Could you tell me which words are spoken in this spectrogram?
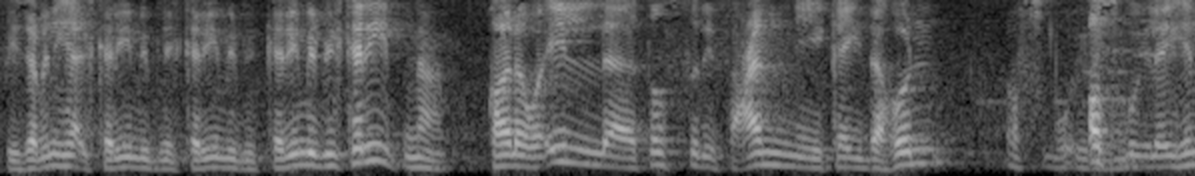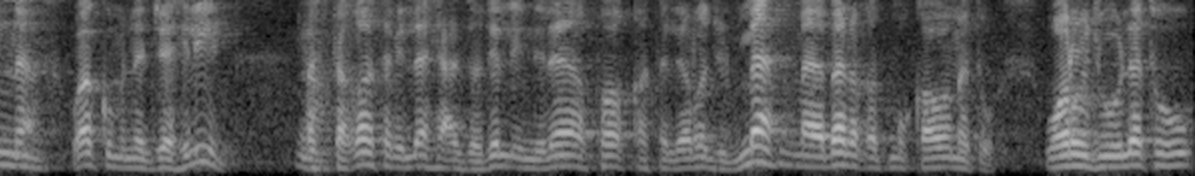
في زمنه الكريم ابن الكريم ابن الكريم ابن الكريم. نعم. قال وإلا تصرف عني كيدهن أصبو إليه أصب إليهن وأكن من الجاهلين. فاستغاث بالله عز وجل إن لا طاقة لرجل مهما بلغت مقاومته ورجولته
